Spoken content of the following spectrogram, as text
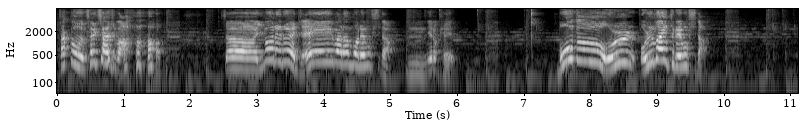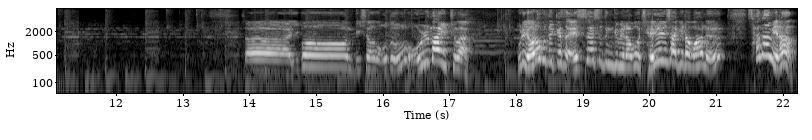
자꾸 설치하지 마. 자 이번에는 얘만 한번 해봅시다. 음 이렇게 모두 올 올마이트로 해봅시다. 자 이번 미션 모두 올마이트만 우리 여러분들께서 SS 등급이라고 제일 사기라고 하는 사남이랑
